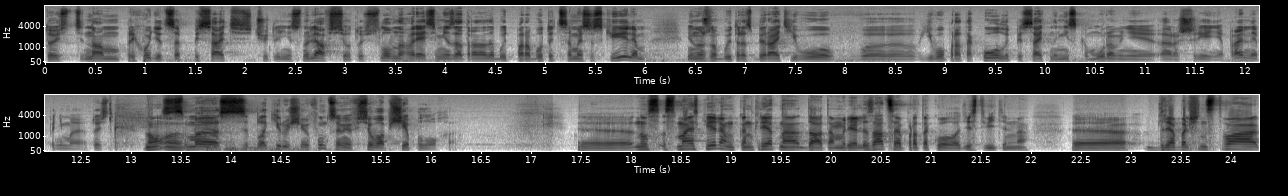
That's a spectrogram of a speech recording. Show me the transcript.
то есть нам приходится писать чуть ли не с нуля все. То есть, условно говоря, если мне завтра надо будет поработать с MS SQL, мне нужно будет разбирать его в его протокол и писать на низком уровне расширения. Правильно я понимаю? То есть Ну, с, э, с блокирующими функциями все вообще плохо. Э, Ну, с с MySQL конкретно, да, там реализация протокола действительно. Э, Для большинства,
